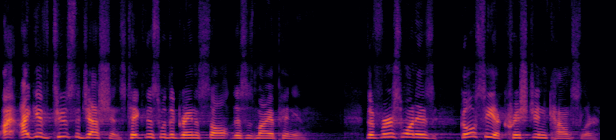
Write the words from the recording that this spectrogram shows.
I, I give two suggestions. Take this with a grain of salt. This is my opinion. The first one is go see a Christian counselor.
